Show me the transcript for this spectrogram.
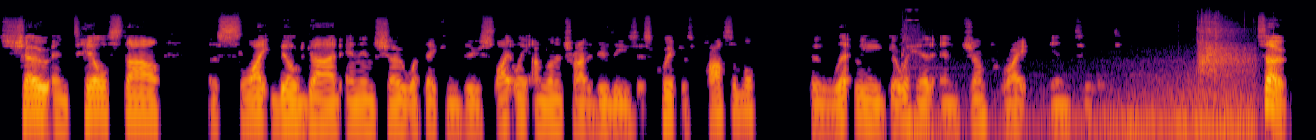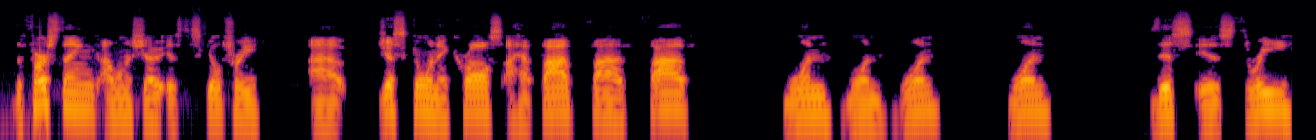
show and tell style, a slight build guide, and then show what they can do slightly. I'm going to try to do these as quick as possible, so let me go ahead and jump right into it. So, the first thing I want to show is the skill tree. Uh, just going across, I have five, five, five, one, one, one, one. This is three,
